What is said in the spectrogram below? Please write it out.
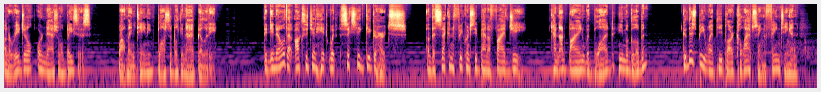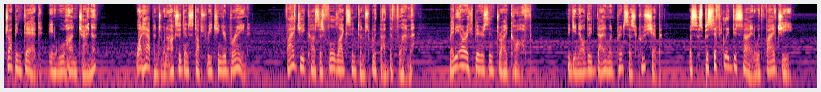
on a regional or national basis while maintaining plausible deniability. Did you know that oxygen hit with 60 gigahertz on the second frequency band of 5G cannot bind with blood hemoglobin? Could this be why people are collapsing, fainting, and dropping dead in Wuhan, China? What happens when oxygen stops reaching your brain? 5G causes flu like symptoms without the phlegm. Many are experiencing dry cough. Did you know the Diamond Princess cruise ship was specifically designed with 5G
